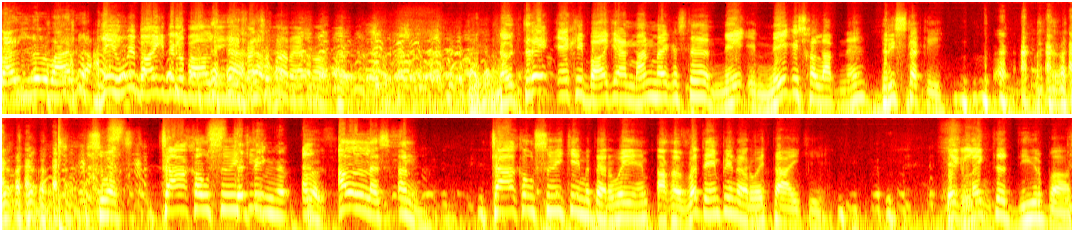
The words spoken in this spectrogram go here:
Baie loop haal. Jy hoef nie baie te loop haal nie, jy gaan so maar recht af. Nou trek ek die baie aan man, my ek is te ne negies gelap, ne, drie stikkie. so takelsoekie, alles. alles in. Takelsoekie met een rooie hemp, ach, een wit hempie en een rooie taaikie. Ek lyk te dierbaar.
